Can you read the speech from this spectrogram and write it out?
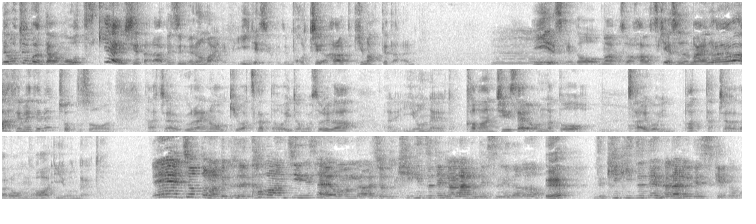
でもちろんだからもうお付き合いしてたら別に目の前でもいいですよ。別にこっちが払うと決まってたらね。いいですけど、まあ、そのお付き合いする前ぐらいはせめてねちょっとその立ち会うぐらいの気は使った方がいいと思う。それがあのいい女やと。カバン小さい女と最後にパッと立ち上がる女はいい女やと。えー、ちょっと待ってください。カバン小さい女はちょっと聞き捨てならぬですけど。え？聞き捨てならぬですけど。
